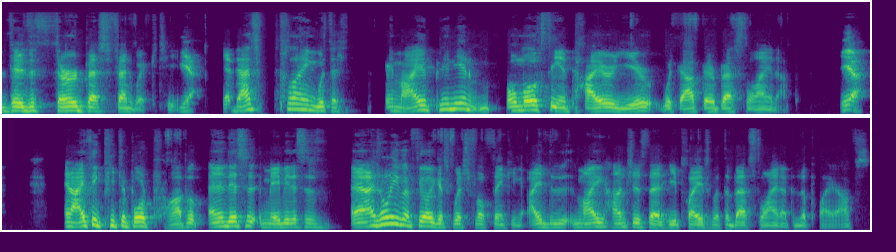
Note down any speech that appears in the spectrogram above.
They're the third best Fenwick team. Yeah, and that's playing with a, in my opinion, almost the entire year without their best lineup. Yeah, and I think Pete DeBoer probably, and this is maybe this is and I don't even feel like it's wishful thinking. I my hunch is that he plays with the best lineup in the playoffs.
